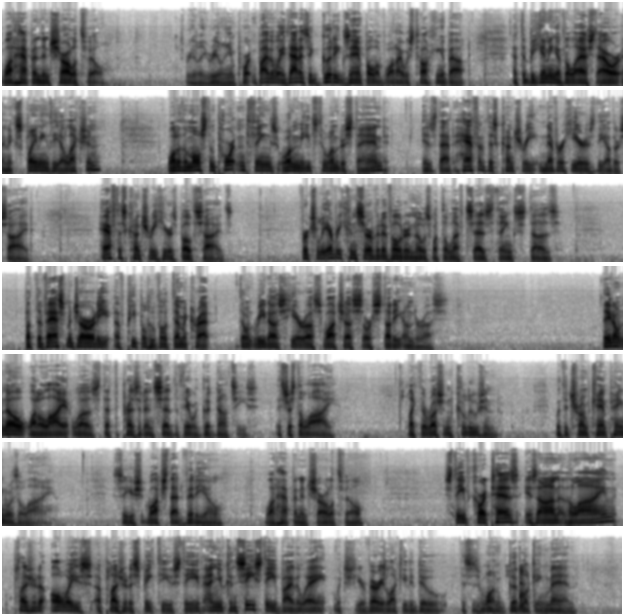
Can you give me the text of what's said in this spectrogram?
What happened in Charlottesville? It's really, really important. By the way, that is a good example of what I was talking about at the beginning of the last hour in explaining the election. One of the most important things one needs to understand is that half of this country never hears the other side. Half this country hears both sides. Virtually every conservative voter knows what the left says, thinks, does. But the vast majority of people who vote Democrat don't read us, hear us, watch us, or study under us. They don't know what a lie it was that the president said that they were good Nazis. It's just a lie. Like the Russian collusion with the Trump campaign was a lie. So you should watch that video, What Happened in Charlottesville. Steve Cortes is on the line. Pleasure to always a pleasure to speak to you, Steve. And you can see Steve, by the way, which you're very lucky to do. This is one good-looking man.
